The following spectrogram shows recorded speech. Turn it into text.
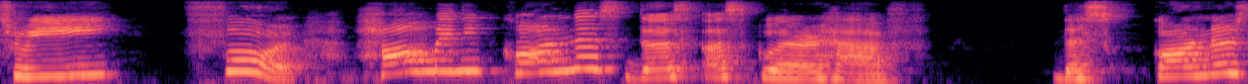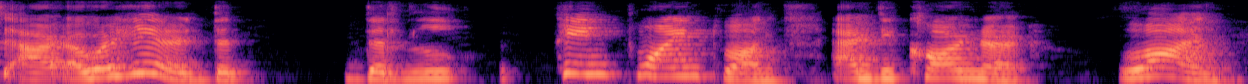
three, four. How many corners does a square have? The corners are over here. The, the pink point one at the corner. One,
